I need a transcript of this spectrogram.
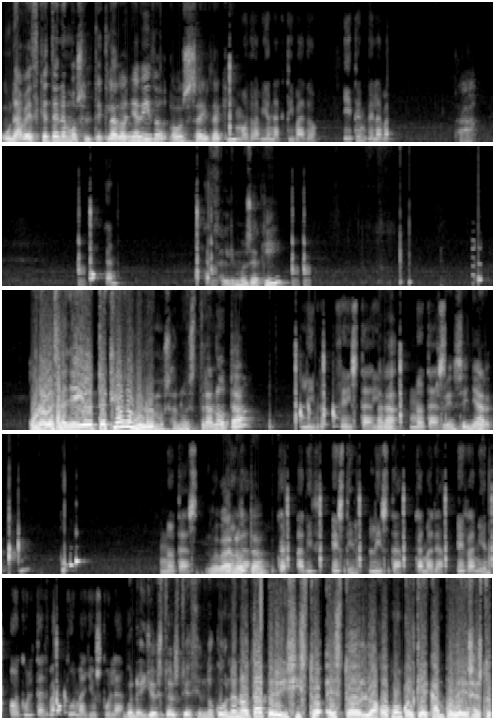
una vez que tenemos el teclado añadido, vamos a salir de aquí. Modo avión activado. Ítem de la ah. Salimos de aquí. Una vez añadido el teclado, volvemos a nuestra nota Libro, FaceTime, Ahora, notas. Voy a enseñar. Notas. Nueva nota. Estilo, lista, cámara, herramienta, ocultar, Q mayúscula. Bueno, yo esto lo estoy haciendo con una nota, pero insisto, esto lo hago con cualquier campo de. O sea, esto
